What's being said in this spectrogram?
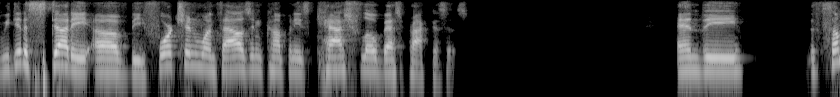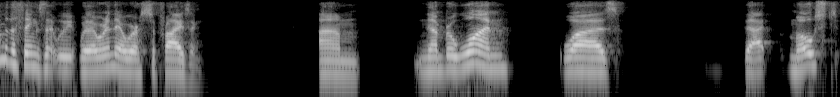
we did a study of the Fortune 1000 companies' cash flow best practices, and the some of the things that, we, that were in there were surprising. Um, number one was that most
